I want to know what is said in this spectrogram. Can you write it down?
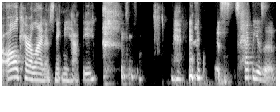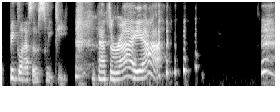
all Carolinas make me happy. as, as happy as a big glass of sweet tea. That's right. Yeah.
